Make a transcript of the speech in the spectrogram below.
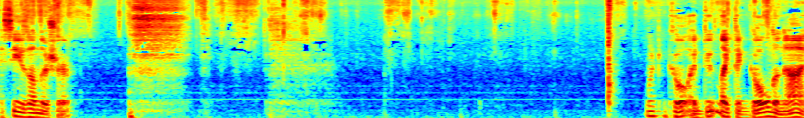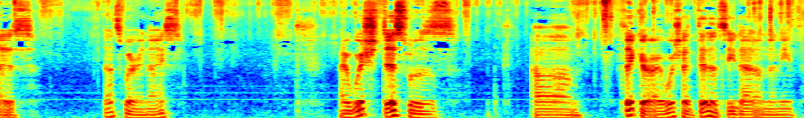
I see his undershirt. Looking cool. I do like the golden eyes. That's very nice. I wish this was um, thicker. I wish I didn't see that underneath.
